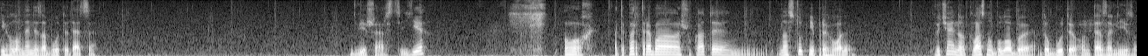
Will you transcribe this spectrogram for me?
І головне не забути, де це. Дві шерсті є. Ох, а тепер треба шукати наступні пригоди. Звичайно, класно було би добути он те залізо.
